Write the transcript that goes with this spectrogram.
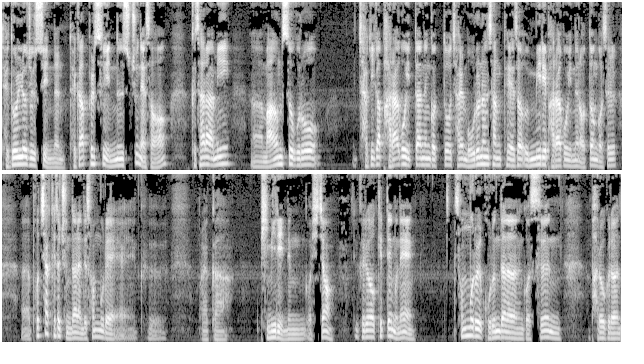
되돌려줄 수 있는, 되갚을 수 있는 수준에서 그 사람이 어, 마음속으로 자기가 바라고 있다는 것도 잘 모르는 상태에서 은밀히 바라고 있는 어떤 것을 어, 포착해서 준다는데 선물에 그 뭐랄까 비밀이 있는 것이죠. 그렇기 때문에 선물을 고른다는 것은 바로 그런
